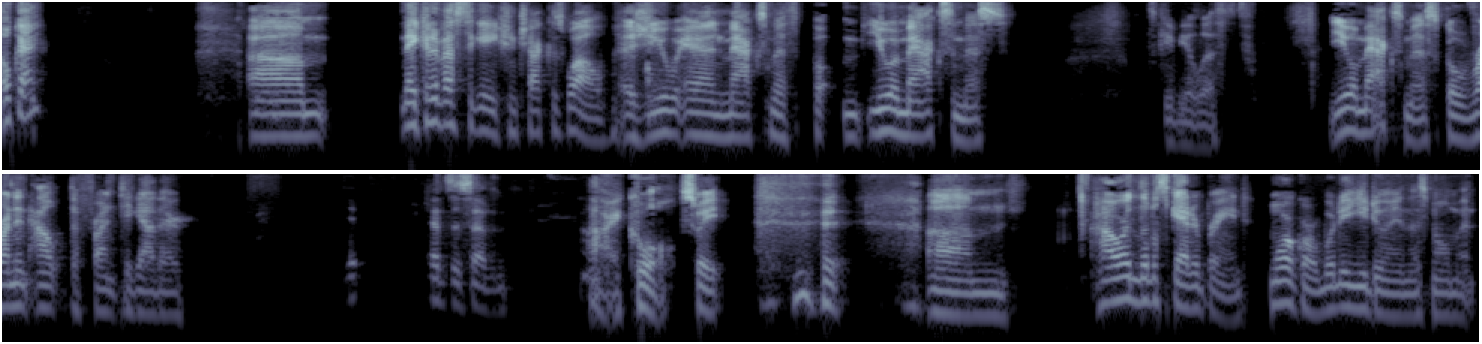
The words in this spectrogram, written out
Okay. Um, make an investigation check as well as you and Maximus. You and Maximus. Let's give you a list. You and Maximus go running out the front together. Yep, that's a seven. All right, cool, sweet. um, Howard, little scatterbrained. Morgor, what are you doing in this moment?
